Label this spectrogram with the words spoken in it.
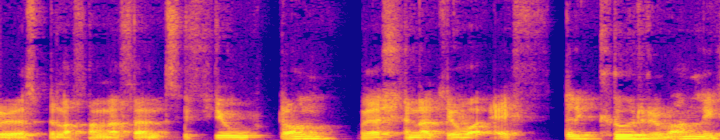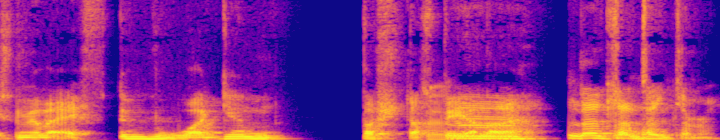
började spela Final Fantasy 14 och jag känner att jag var efter kurvan. Liksom. Jag var efter vågen första Mm. spelare. Det kan jag tänka mig.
